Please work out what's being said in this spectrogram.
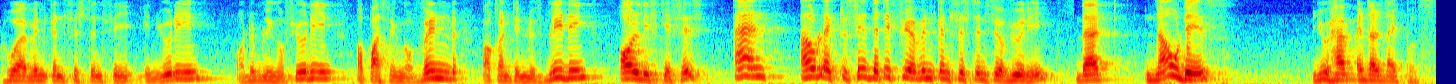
who have inconsistency in urine or dribbling of urine or passing of wind or continuous bleeding, all these cases. And I would like to say that if you have inconsistency of urine, that nowadays you have adult diapers.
